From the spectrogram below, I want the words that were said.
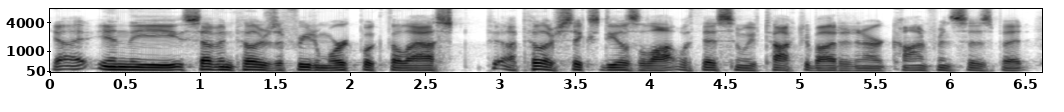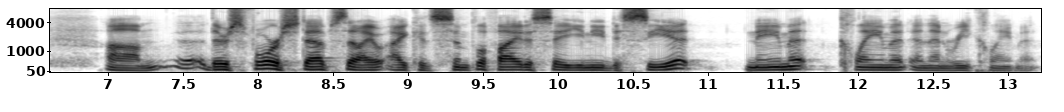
Yeah, in the Seven Pillars of Freedom workbook, the last uh, pillar six deals a lot with this, and we've talked about it in our conferences. But um, uh, there's four steps that I, I could simplify to say you need to see it, name it, claim it, and then reclaim it.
